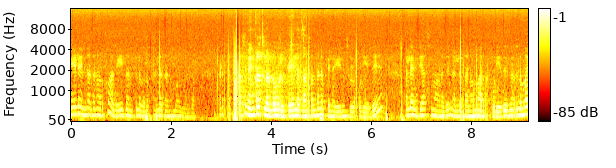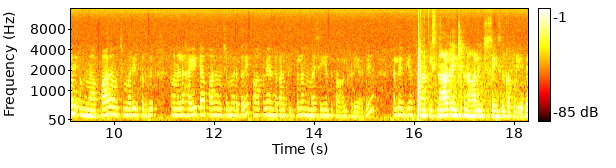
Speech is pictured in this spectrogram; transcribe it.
மேலே என்ன தனம் இருக்கோ அதே தனத்தில் வரும். நல்ல தனமாக உள்ளது தான் அடுத்த பார்த்து வெங்கலத்தில் உள்ள ஒரு பேலை தான் சந்தன பேலைன்னு சொல்லக்கூடியது. நல்ல வித்தியாசமானது நல்ல கனமாக இருக்கக்கூடியது. இந்த- மாதிரி பாதம் வச்ச மாதிரி இருக்கிறது நல்லா நல்ல ஹைட்டாக பாதம் வச்ச மாதிரி இருக்கிறதே பார்க்கவே அந்த காலத்து இப்போல்லாம் அந்த மாதிரி செய்யறதுக்கு ஆள் கிடையாது. நல்ல வித்தியாசமான பீஸ் நாலரை இன்ச்சுக்கு நாலு இன்ச்சு சைஸ் இருக்கக்கூடியது.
